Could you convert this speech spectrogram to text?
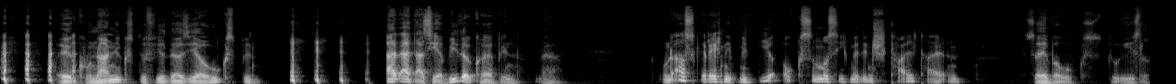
ich kann auch nichts dafür, dass ich ein Ochs bin. ah, ah, dass ich ein Wiederkäuer bin. Ja. Und ausgerechnet mit dir, Ochsen, muss ich mir den Stall teilen. Selber Ochs, du Esel.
